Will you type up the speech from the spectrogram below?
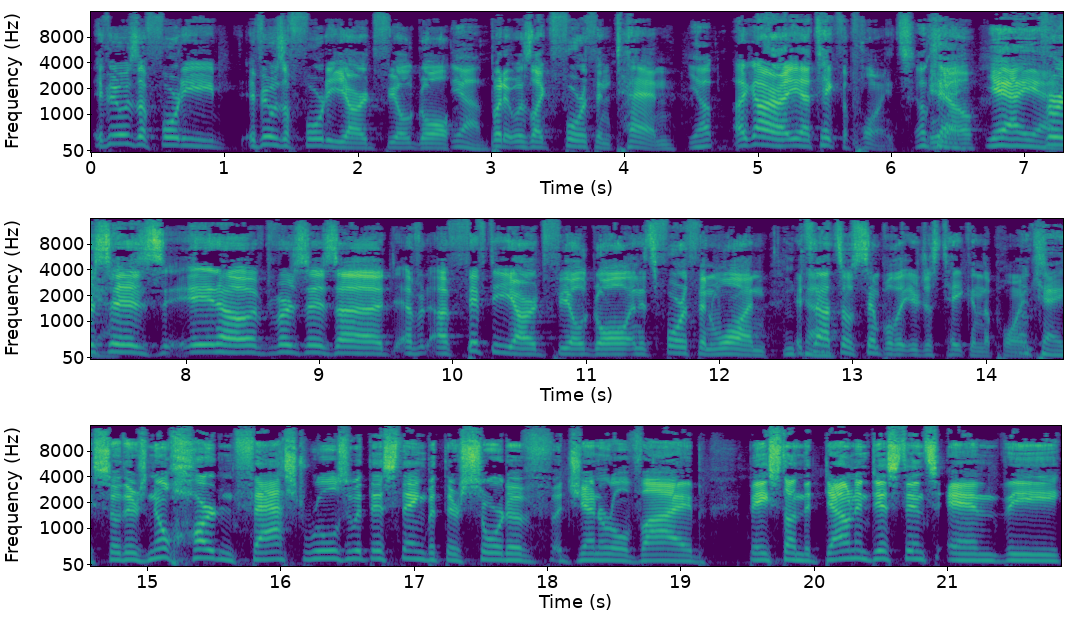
if it was a forty if it was a forty yard field goal, Yeah. but it was like fourth and ten. Yep. Like, all right, yeah, take the points. Okay. You know? Yeah, yeah, Versus you know versus a a fifty yard field goal and it's fourth and one. It's not so simple that you're just taking the points. Okay, so there's no hard and fast rules with this thing, but there's sort of a general vibe based on the down and distance and the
